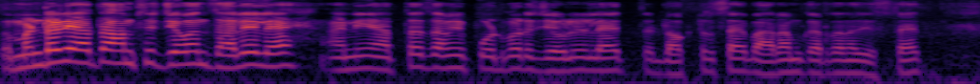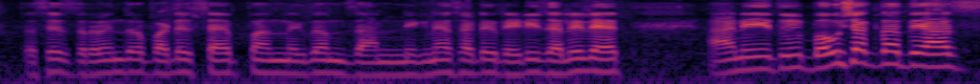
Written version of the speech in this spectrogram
तर मंडळी आता आमचं जेवण झालेलं आहे आणि आत्ताच आम्ही पोटभर जेवलेलं आहेत. तर डॉक्टर साहेब आराम करताना दिसत आहेत. तसेच रवींद्र पाटील साहेब पण एकदम जा निघण्यासाठी रेडी झालेले आहेत. आणि तुम्ही बघू शकता ते आज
